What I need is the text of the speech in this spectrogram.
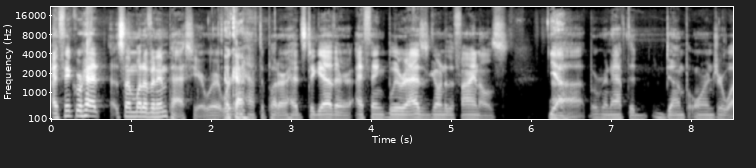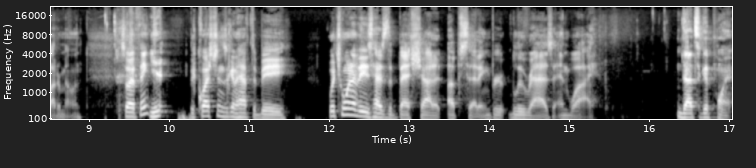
I think we're at somewhat of an impasse here. We're, we're Okay. gonna have to put our heads together. I think Blue Raz is going to the finals. Yeah. Uh, but we're gonna have to dump orange or watermelon. So I think You kn- the question is gonna have to be, which one of these has the best shot at upsetting Blue Raz and why? That's a good point.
